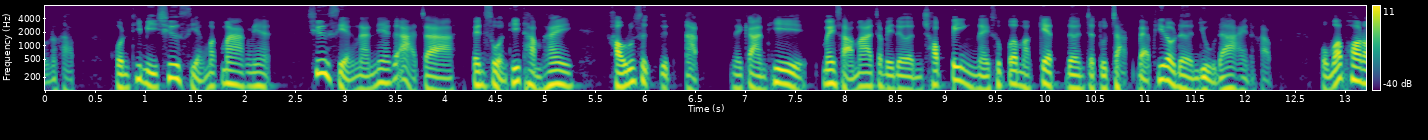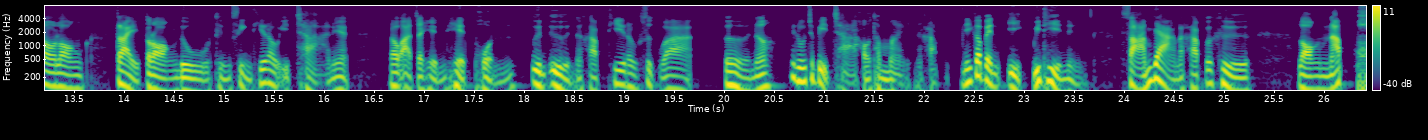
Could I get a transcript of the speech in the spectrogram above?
วนะครับ คนที่มีชื่อเสียงมากๆเนี่ย ชื่อเสียงนั้นเนี่ยก็อาจจะเป็นส่วนที่ทำให้เขารู้สึกอึดอัดในการที่ไม่สามารถจะไปเดินช้อปปิ้งในซูเปอร์มาร์เก็ตเดินจตุจักรแบบที่เราเดินอยู่ได้นะครับ ผมว่าพอเราลองไตร่ตรองดูถึงสิ่งที่เราอิจฉาเนี่ยเราอาจจะเห็นเหตุผลอื่นๆนะครับ ที่เรารู้สึกว่า เออเนาะไม่รู้จะอิจฉาเขาทำไมนะครับ นี่ก็เป็นอีกวิธีหนึ่งสามอย่างนะครับก็คือ ลองนับพ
